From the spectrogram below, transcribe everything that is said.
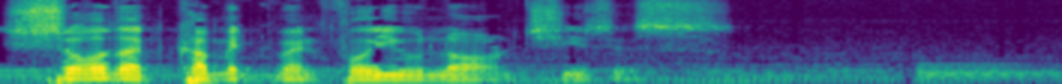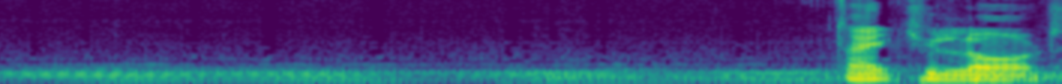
show that commitment for you, Lord Jesus. Thank you, Lord.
